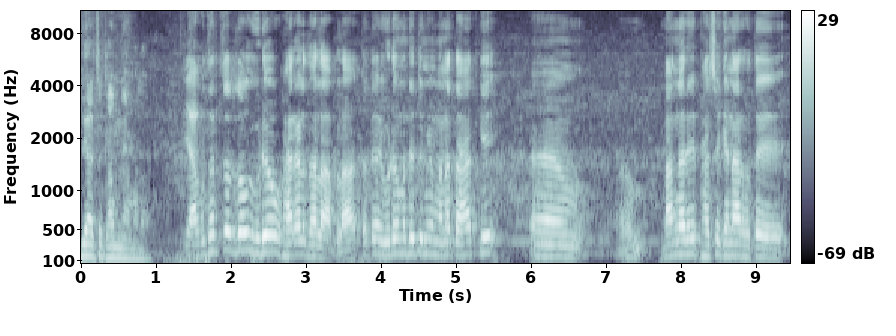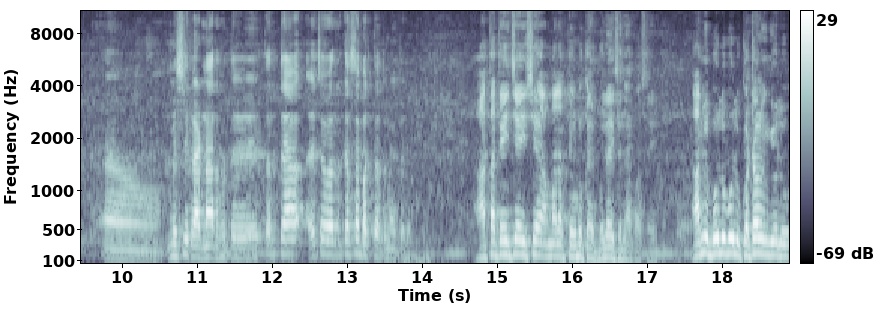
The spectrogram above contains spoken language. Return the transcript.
द्यायचं काम नाही आम्हाला. या अगोदरचा जो व्हिडिओ व्हायरल झाला आपला तर त्या व्हिडिओमध्ये तुम्ही म्हणत आहात की बांगारे फाशी घेणार होते मिशी काढणार होते. तर त्या याच्यावर कसं बघता तुम्ही याच्यावर? आता त्याच्याविषयी आम्हाला तेवढं काय बोलायचं नाही पासाहेब आम्ही बोलू बोलू कटाळून गेलो.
